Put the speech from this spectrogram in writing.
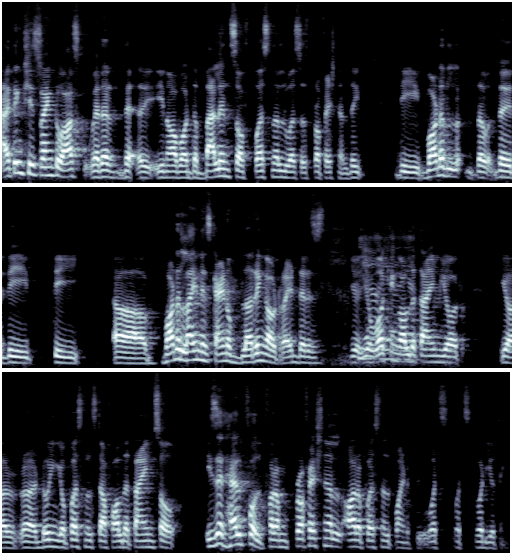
i think she's trying to ask whether the, you know about the balance of personal versus professional. The the border the the the, the uh, borderline is kind of blurring out right there is you're, you're working yeah, all the time you're you're uh, doing your personal stuff all the time so is it helpful from professional or a personal point of view what's what's what do you think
